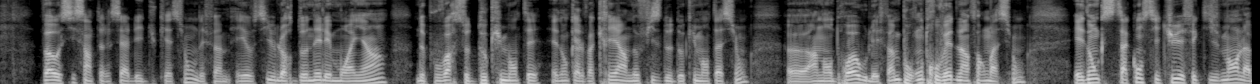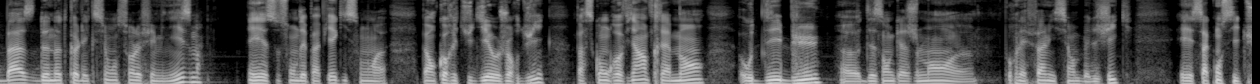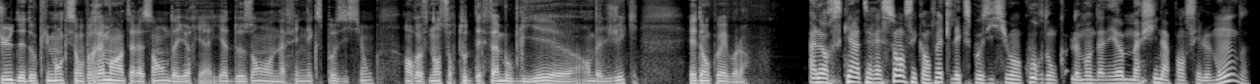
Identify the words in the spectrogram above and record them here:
va aussi s'intéresser à l'éducation des femmes et aussi leur donner les moyens de pouvoir se documenter. Et donc, elle va créer un office de documentation, euh, un endroit où les femmes pourront trouver de l'information. Et donc, ça constitue effectivement la base de notre collection sur le féminisme. Et ce sont des papiers qui sont euh, ben, encore étudiés aujourd'hui parce qu'on revient vraiment au début euh, des engagements euh, pour les femmes ici en Belgique. Et ça constitue des documents qui sont vraiment intéressants. D'ailleurs, il y a- il y, a deux ans, on a fait une exposition en revenant sur toutes des femmes oubliées euh, en Belgique. Et donc, oui, voilà. Alors, ce qui est intéressant, c'est qu'en fait, l'exposition en cours, donc le Mondanéum Machine à penser le monde,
